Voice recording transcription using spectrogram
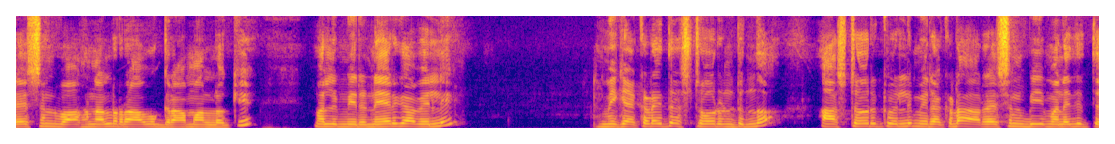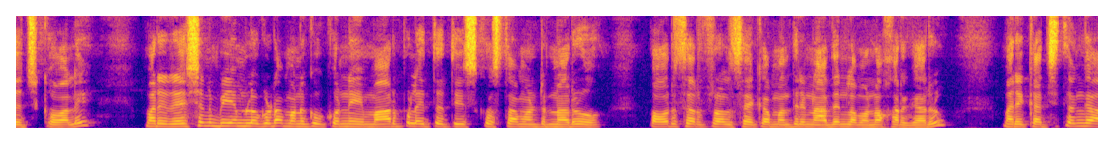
రేషన్ వాహనాలు రావు గ్రామాల్లోకి. మళ్ళీ మీరు నేరుగా వెళ్ళి మీకు ఎక్కడైతే స్టోర్ ఉంటుందో ఆ స్టోర్కి వెళ్ళి మీరు అక్కడ రేషన్ బియ్యం అనేది తెచ్చుకోవాలి. మరి రేషన్ బియ్యంలో కూడా మనకు కొన్ని మార్పులు అయితే తీసుకొస్తామంటున్నారు పౌర సరఫరాల శాఖ మంత్రి నాదెండ్ల మనోహర్ గారు. మరి ఖచ్చితంగా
